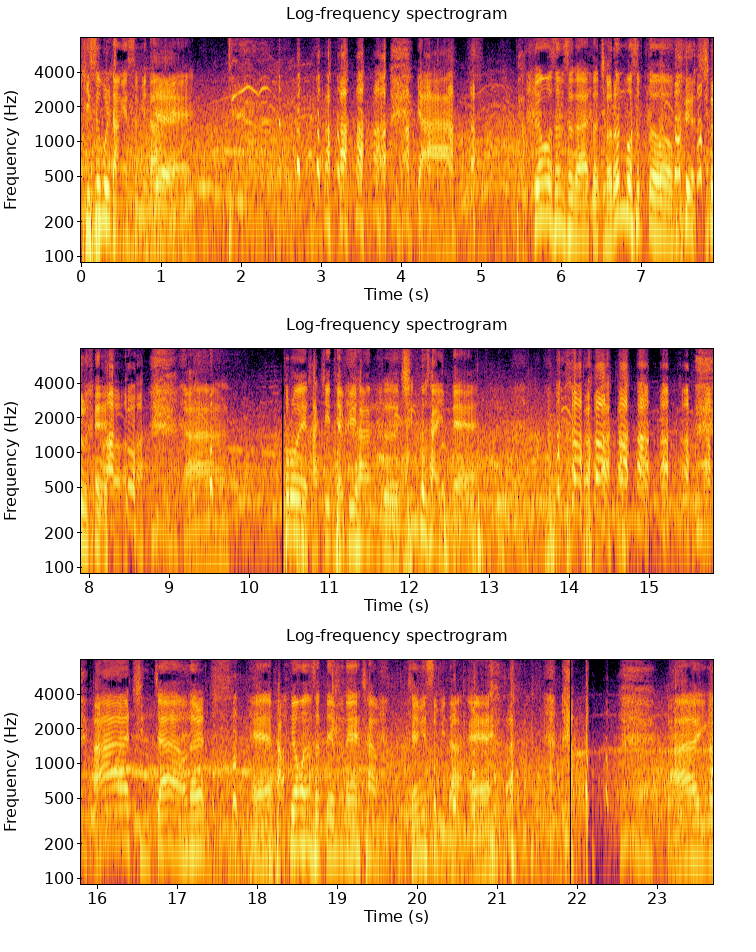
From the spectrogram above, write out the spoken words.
기습을 당했습니다. 예. 네. 야. 박병호 선수가 또 저런 모습도 보여주네요. 야. 프로에 같이 데뷔한 그 친구 사이인데. 아, 진짜 오늘, 예, 박병호 선수 때문에 참 재밌습니다. 예. 아, 이거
